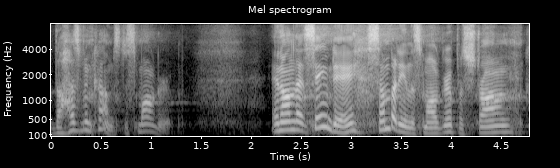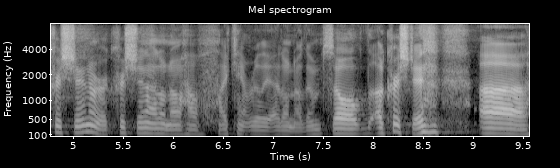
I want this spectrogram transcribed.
the husband comes to small group. And on that same day, somebody in the small group, a strong Christian or a Christian, I don't know how, I can't really, I don't know them. So a Christian uh,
